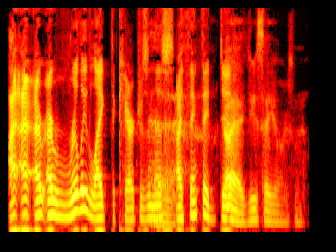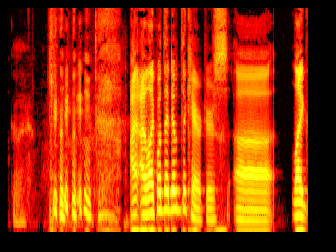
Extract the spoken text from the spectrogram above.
I I, I really like the characters in this. I think they Go did. ahead, you say yours, man. Go ahead. I, I like what they did with the characters. Uh, like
